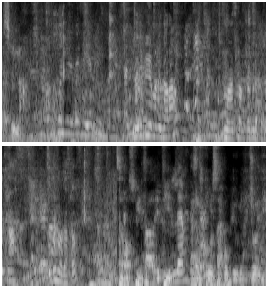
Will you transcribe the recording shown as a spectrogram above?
বিসমিল্লাহ বিসমিল্লাহ ভেজিটেরিয়ান মানে যারা মাছ মাংসগুলো পছন্দ না খুবই মজা তো and hospitality. Lamb and of this course, I hope you will enjoy the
